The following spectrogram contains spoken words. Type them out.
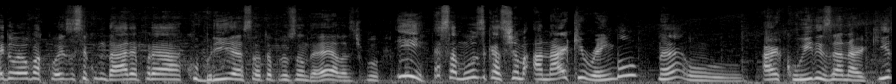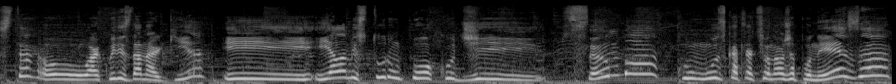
idol é uma coisa secundária pra cobrir essa outra produção delas, tipo... E essa música se chama Anarchy Rainbow, né? O arco-íris anarquista, ou arco-íris da anarquia. E, e ela mistura um pouco de samba com música tradicional japonesa,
